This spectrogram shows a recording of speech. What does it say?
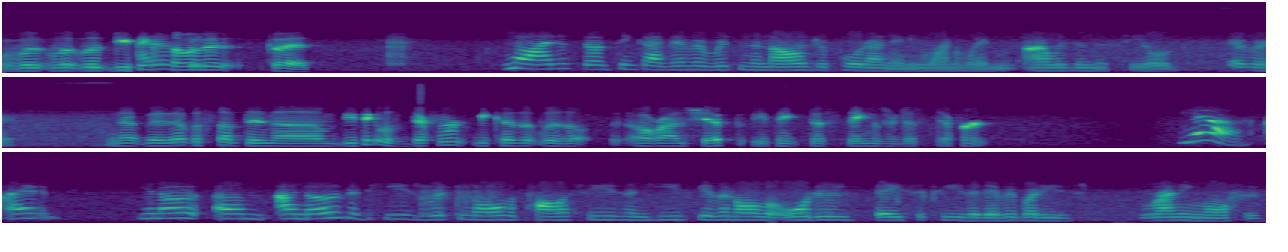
Was, was, was, do you think I some of it? Go ahead. No, I just don't think I've ever written a knowledge report on anyone when I was in the field ever. No, but that was something. Um, do you think it was different because it was around ship? Do you think those things were just different? Yeah, I, you know, um, I know that he's written all the policies and he's given all the orders basically that everybody's running off of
